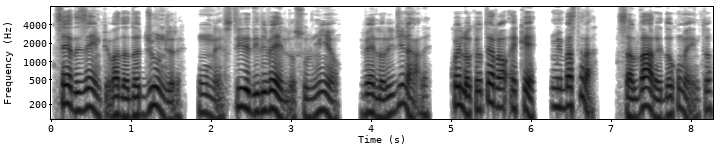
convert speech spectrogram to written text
se ad esempio vado ad aggiungere un stile di livello sul mio livello originale, quello che otterrò è che mi basterà salvare il documento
